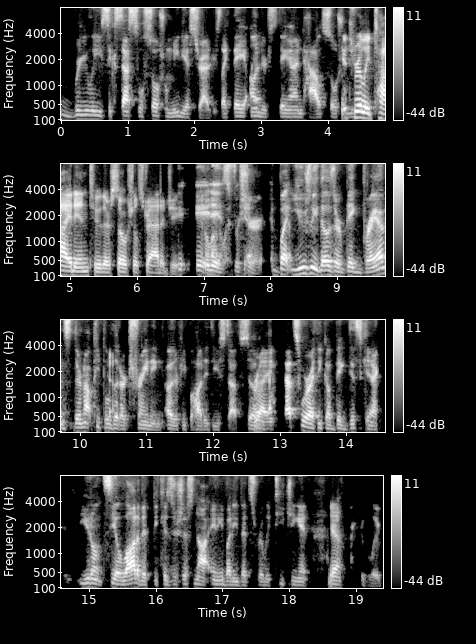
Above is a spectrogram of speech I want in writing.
really successful social media strategies. Like they understand how social It's really tied into their social strategy. it, it is for Yeah. sure. But usually those are big brands. They're not people Yeah. that are training other people how to do stuff. So Right. that- that's where I think a big disconnect is. You don't see a lot of it because there's just not anybody that's really teaching it Yeah. effectively.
